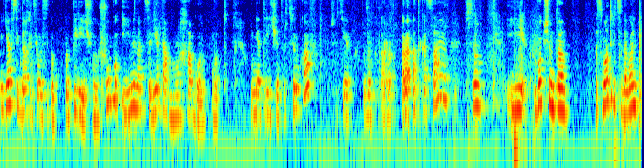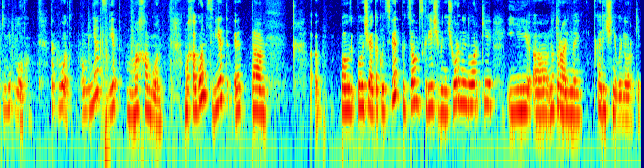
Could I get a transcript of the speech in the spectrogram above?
я всегда хотела себе поперечную шубу и именно цвета махагон. Вот у меня три четверти рукав. Сейчас я откасаю все. И, в общем-то, смотрится довольно-таки неплохо. Так вот, у меня цвет махагон. Махагон цвет это э, получаю такой цвет путем скрещивания черной норки и э, натуральной коричневой норки.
